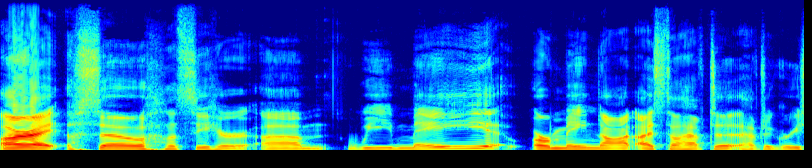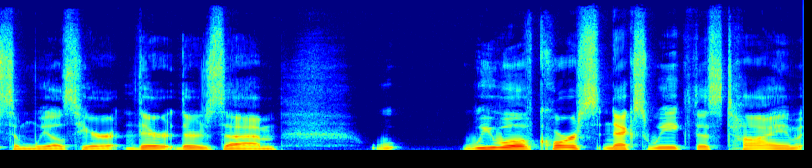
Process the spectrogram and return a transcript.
All right. So let's see here. Um, we may or may not. I still have to have to grease some wheels here. There, there's um, w- we will of course next week this time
